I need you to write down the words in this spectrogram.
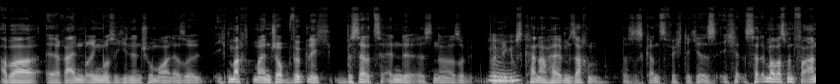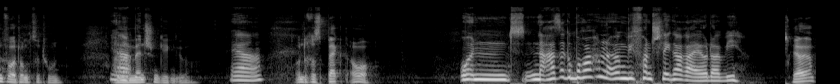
Aber äh, reinbringen muss ich ihn dann schon mal. Also ich mache meinen Job wirklich, bis er zu Ende ist. Ne? Also bei Mhm. mir gibt's keine halben Sachen. Das ist ganz wichtig. Es, ich, es hat immer was mit Verantwortung zu tun. Ja. Anderen Menschen gegenüber. Ja. Und Respekt auch. Und Nase gebrochen irgendwie von Schlägerei oder wie? Ja, ja.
